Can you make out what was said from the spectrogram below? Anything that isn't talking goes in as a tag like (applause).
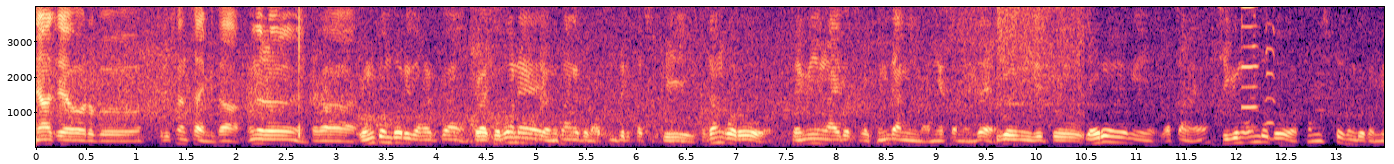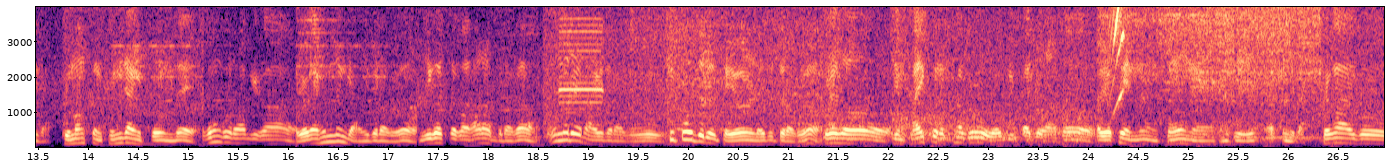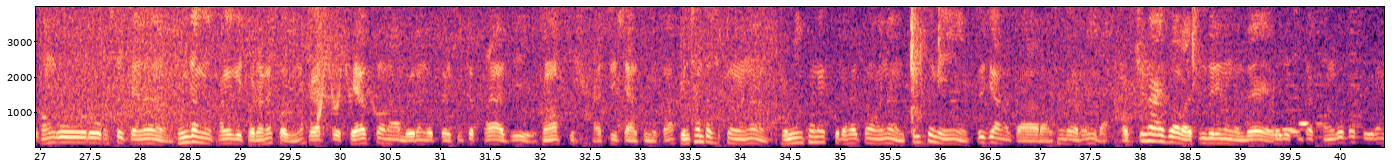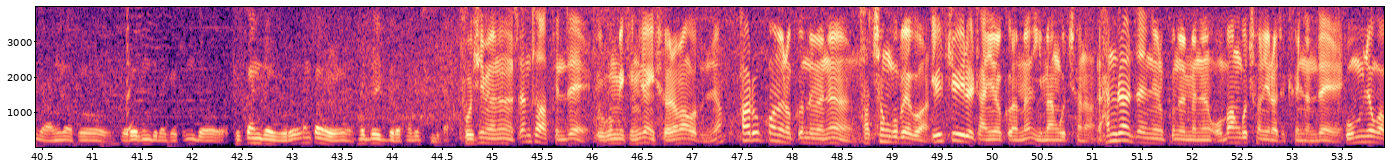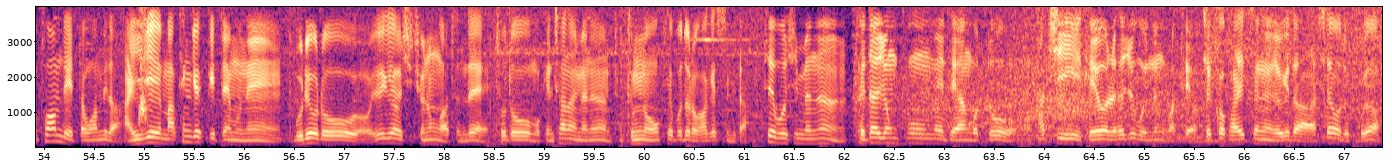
안녕하세요 여러분. 드립산타입니다. 오늘은 제가 용돈벌이도 할겸 제가 저번에 영상에서 말씀드렸다시피 자전거로 배민 라이더스를 굉장히 많이 했었는데 지금 이제 또 여름이 왔잖아요. 지금 온도도 30도 정도 됩니다. 그만큼 굉장히 더운데 자전거로 하기가 여간 힘든 게 아니더라고요. 이것저것 알아보다가 오늘의 라이더라고 킥보드를 대여를 해주더라고요. 그래서 지금 바이크를 타고 여기까지 와서 옆에 있는 공원에 잠시 왔습니다. 제가 이거 광고로 봤을 때는 굉장히 가격이 저렴했거든요. 제가 또 계약서나 뭐 이런 것들 직접 봐야지 정확히 (laughs) 알 수 있지 않습니까? 괜찮다 싶으면은 배민 커넥트를 할 동안은 틈틈이 쓰지 않을까라는 생각을 합니다. 혹시나 해서 말씀드리는 건데 그래도 진짜 광고 받고 이런 게 아니라서 여러분들에게 좀 더 객관적으로 평가를 해드리도록 하겠습니다. 보시면은 센터 앞인데 요금이 굉장히 저렴하거든요. 하루권으로 끊으면은 4,900원 일주일을 단위로 끊으면 29,000원 한 달 단위로 끊으면은 59,000원이라 적혀 있는데 보험료가 포함되어 있다고 합니다. 아, 이제 막 생겼기 때문에 무료로 1개월씩 주는 것 같은데 저도 뭐 괜찮으면은 등록해 보도록 하겠습니다. 밑에 보시면은 배달용품에 대한 것도 같이 대여를 해주고 있는 것 같아요. 제 거 바이크는 여기다 세워뒀고요.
